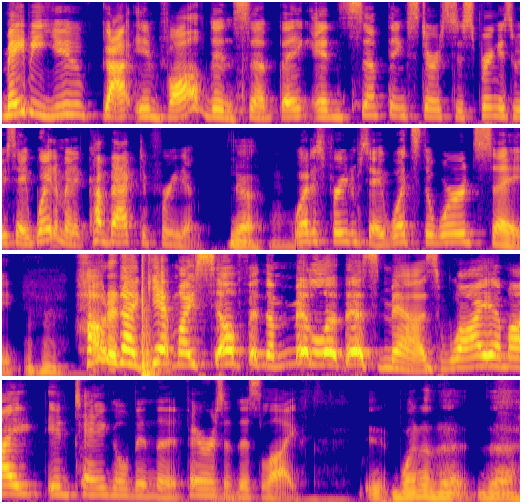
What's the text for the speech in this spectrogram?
Maybe you've got involved in something and something starts to spring as we say, wait a minute, come back to freedom. yeah. What does freedom say? What's the word say? Mhm. How did I get myself in the middle of this mess? Why am I entangled in the affairs of this life? It- one of the, the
